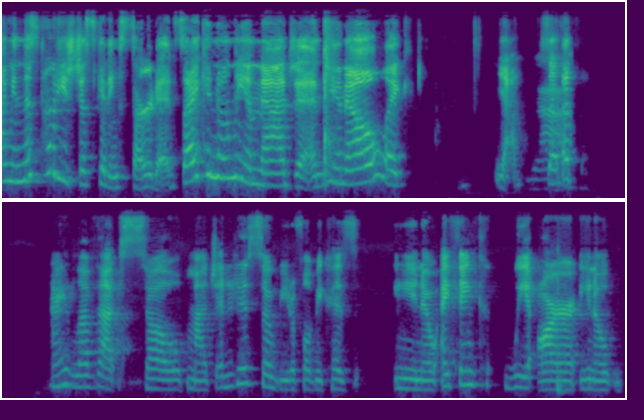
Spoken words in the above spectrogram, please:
I mean, this party is just getting started. So I can only imagine, you know, like, yeah. yeah. So that's I love that so much. And it is so beautiful because, you know, I think we are, you know,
